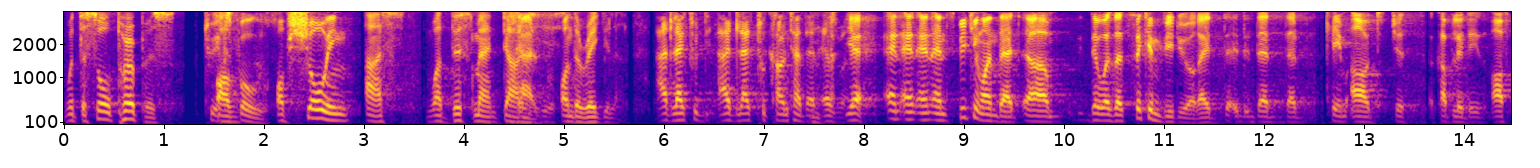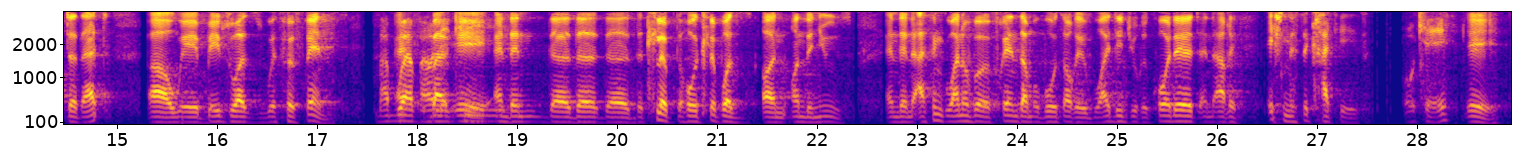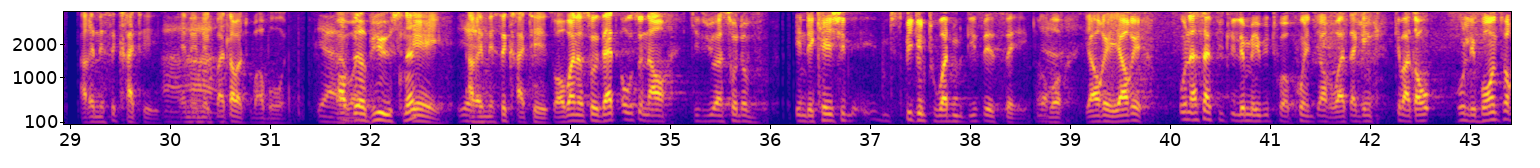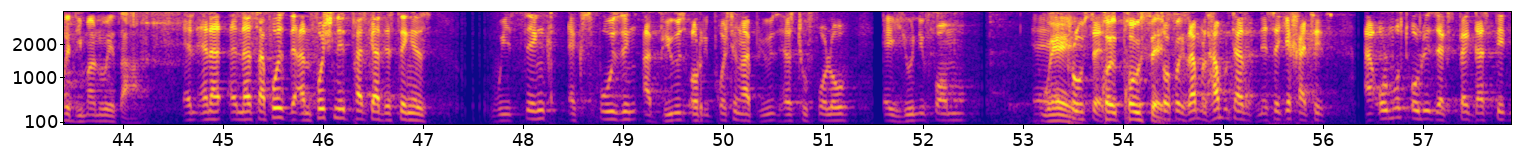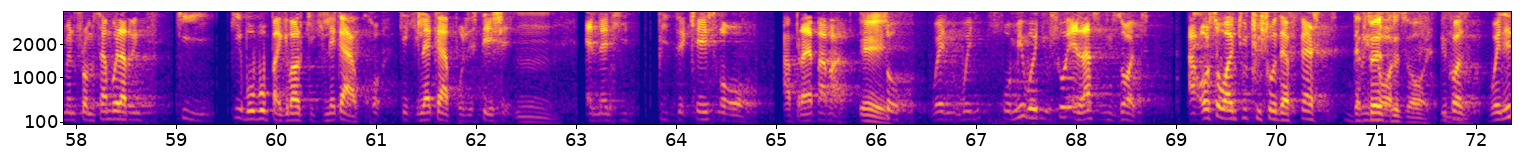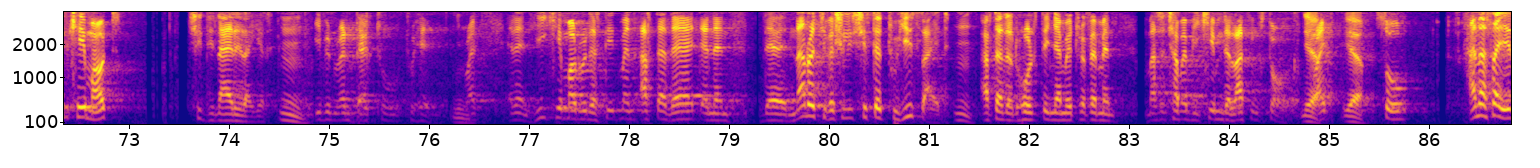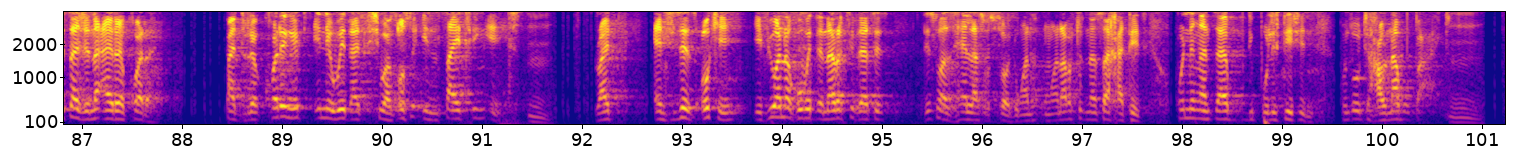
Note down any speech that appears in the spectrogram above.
with the sole purpose To of, expose. of showing us what this man does Does. on the regular. I'd like to I'd like to counter that as well. Yeah, and, and, and, and speaking on that, um, there was a second video, right, that, that came out just a couple of days after that, uh, where Babes was with her friends. Babua And- violently- eh, and then the, the, the, the clip, the whole clip was on, on the news. And then I think one of her friends, Amobot, okay, why did you record it? And are okay. ne se khathetse." Okay. Are ne se khathetse. And then ke batla batho ba bone. Yeah. Of the abuse, ne? Yeah, Yeah. yeah. ne se khathetse. Wa bona? So that also now gives you a sort of indication, speaking to what Modise is saying. wa bo? Ya hore- ya hore o na sa fihlile maybe to a point ya hore wa tsa keng, ke batla ho- ho le bontsha hore di-man o etsang. And, and, I, and I suppose the unfortunate part of this thing is we think exposing abuse or reporting abuse has to follow a uniform uh, Way, process. pro- process. So, for example, ha motho a re, "Ne se ke kgathetse," I almost always expect that statement from somebody that "Ke- ke bo bopaki ba hore ke kile ka ya co- ke kile ka ya police station. Mm. And then he beat the case or a bribe about. So, when, when, for me, when you show a last resort, I also want you to show the first The resort. first resort. Because mm. when it came out, she denied it again. Mm. Even went back to, to him, mm. right? And then he came out with a statement after that, and then the narrative actually shifted to his side after that whole thing. Yametro FM and Masechaba became the laughing stock, Yeah, right? yeah. So Hana sa yetsa jena I recorder, but recording it in a way that she was also inciting it, right? And she says, okay, if you wanna go with the narrative that says this was hell as a sword ngwana ngwana batho na sa kgathetse go neng a ntse di police station go ntse go ha ona bopaki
